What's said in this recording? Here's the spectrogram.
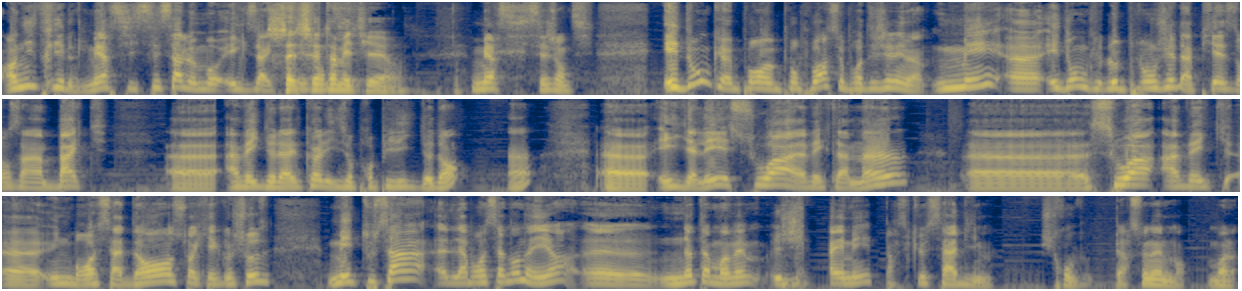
en nitrile, merci, c'est ça le mot exact. C'est un métier. hein. Merci, c'est gentil. Et donc euh, pour pour pouvoir se protéger les mains. Mais euh, et donc le plonger la pièce dans un bac euh, avec de l'alcool isopropylique dedans, hein, euh, et y aller soit avec la main, euh, soit avec euh, une brosse à dents, soit quelque chose. Mais tout ça, la brosse à dents d'ailleurs, note à moi-même, j'ai pas aimé parce que ça abîme. Je trouve, personnellement. Voilà.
